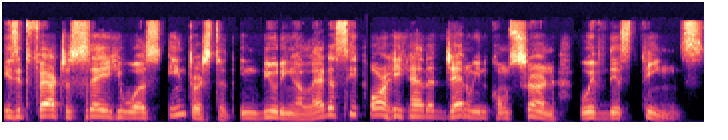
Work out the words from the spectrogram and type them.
Is it fair to say he was interested in building a legacy or he had a genuine concern with these things?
